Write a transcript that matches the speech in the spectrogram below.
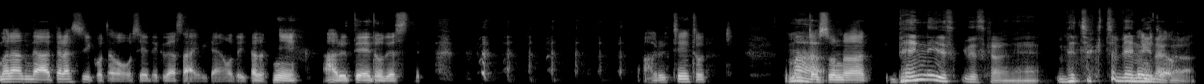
学んだ新しい言葉を教えてくださいみたいなこと言ったときに、ある程度ですって。ある程度。まあまたそんな、便利ですですからね。めちゃくちゃ便利だから。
